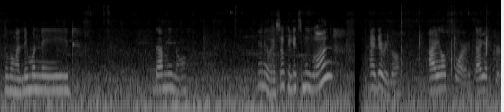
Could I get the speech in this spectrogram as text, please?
Ito mga lemonade. Dami no. Anyways, okay, let's move on. Ah, there we go. Aisle 4, diaper.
